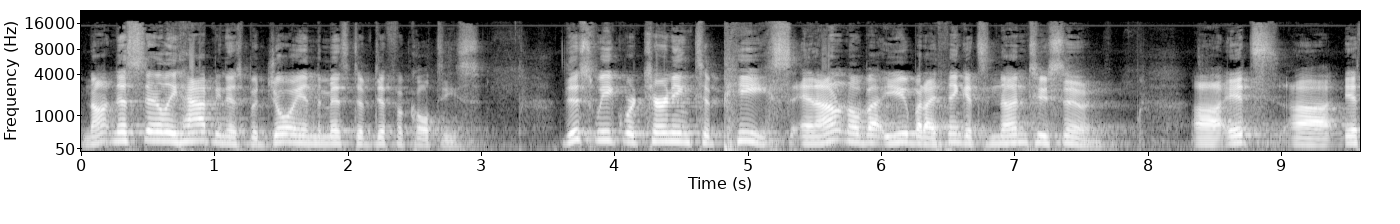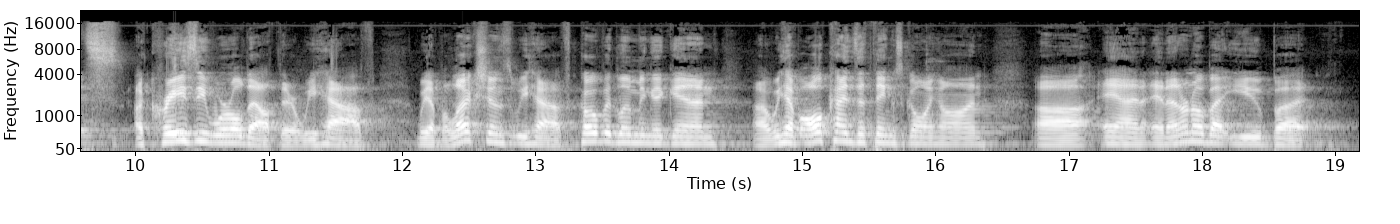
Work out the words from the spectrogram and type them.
not necessarily happiness, but joy in the midst of difficulties. This week we're turning to peace, and I don't know about you, but I think it's none too soon. Uh, it's, uh, it's a crazy world out there we have. We have elections, we have COVID looming again, uh, we have all kinds of things going on. Uh, and, and I don't know about you, but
